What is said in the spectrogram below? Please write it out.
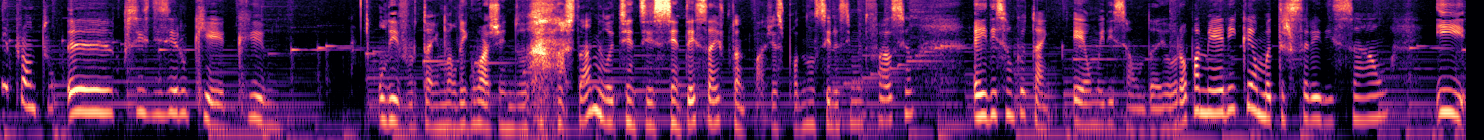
E pronto, uh, preciso dizer o quê? Que o livro tem uma linguagem de, lá está, 1866, portanto, às vezes pode não ser assim muito fácil. A edição que eu tenho é uma edição da Europa América, é uma terceira edição e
